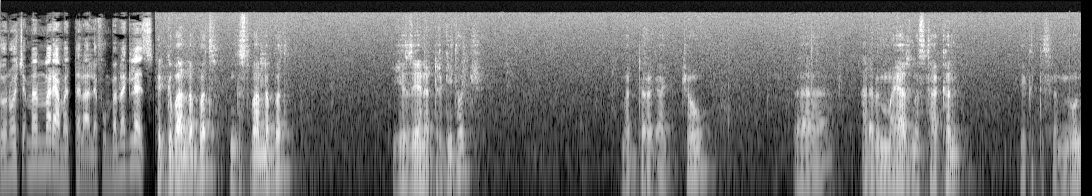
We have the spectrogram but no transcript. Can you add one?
ዞኖች መመሪያ መተላለፉን በመግለጽ ህግ ባለበት መንግስት ባለበት የዚህ አይነት ድርጊቶች መደረጋቸው አደብን መያዝ መስተካከል የግድ ስለሚሆን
